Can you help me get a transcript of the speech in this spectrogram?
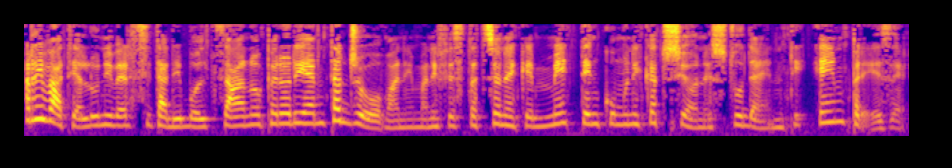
arrivati all'Università di Bolzano per Orienta Giovani, manifestazione che mette in comunicazione studenti e imprese.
